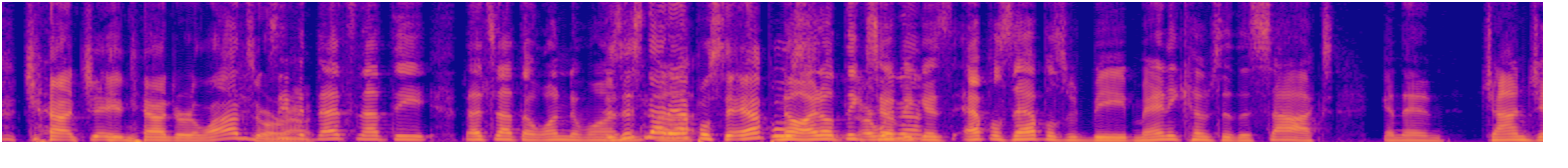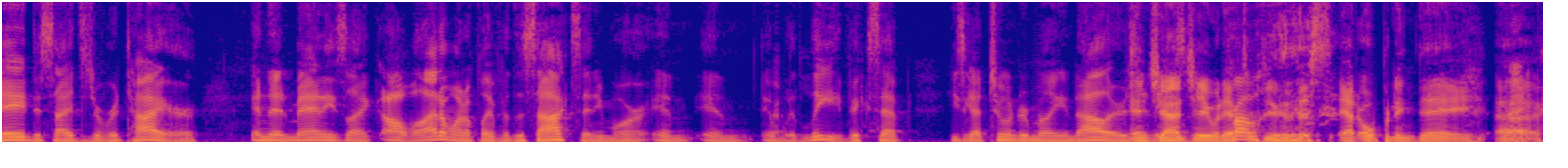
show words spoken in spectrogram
Jon Jay and Yonder Alonso See, around. but that's not the that's not the one to one. Is this not apples to apples? No, I don't think Are so not- because apples to apples would be Manny comes to the Sox and then Jon Jay decides to retire and then Manny's like, "Oh, well, I don't want to play for the Sox anymore," and and and would leave. Except he's got two hundred million dollars, and Jon Jay would have prob- to do this at opening day. Uh, right,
